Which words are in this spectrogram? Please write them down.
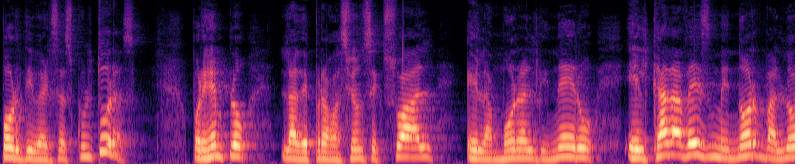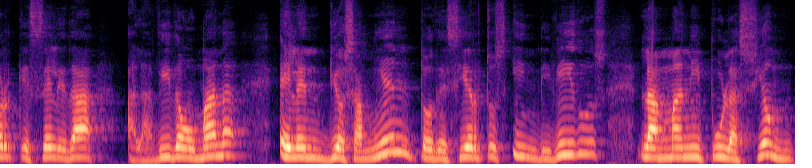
por diversas culturas. Por ejemplo, la depravación sexual, el amor al dinero, el cada vez menor valor que se le da a la vida humana, el endiosamiento de ciertos individuos, la manipulación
